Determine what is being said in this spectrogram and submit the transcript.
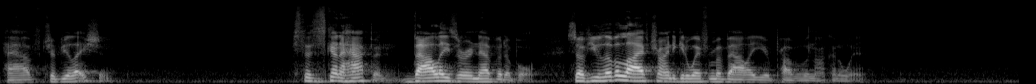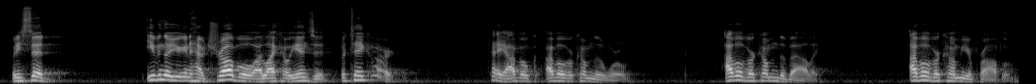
have tribulation. He says it's going to happen. Valleys are inevitable. So if you live a life trying to get away from a valley, you're probably not going to win. But he said, even though you're going to have trouble, I like how he ends it, but take heart. Hey, I've, I've overcome the world. I've overcome the valley. I've overcome your problem.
